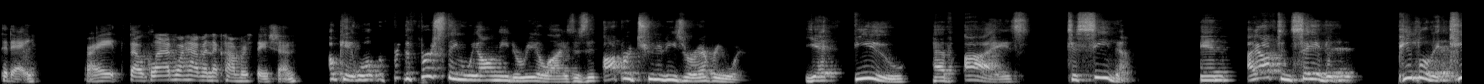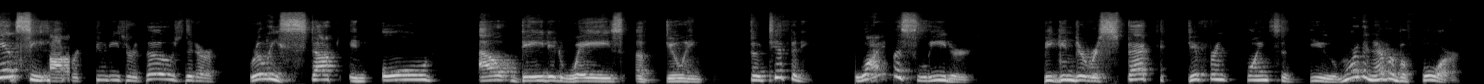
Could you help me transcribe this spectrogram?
today, right? So glad we're having the conversation. Okay, well, the first thing we all need to realize is that opportunities are everywhere, yet few have eyes to see them. And I often say that people that can't see opportunities are those that are really stuck in old, outdated ways of doing things. So, Tiffany, why must leaders begin to respect different points of view more than ever before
